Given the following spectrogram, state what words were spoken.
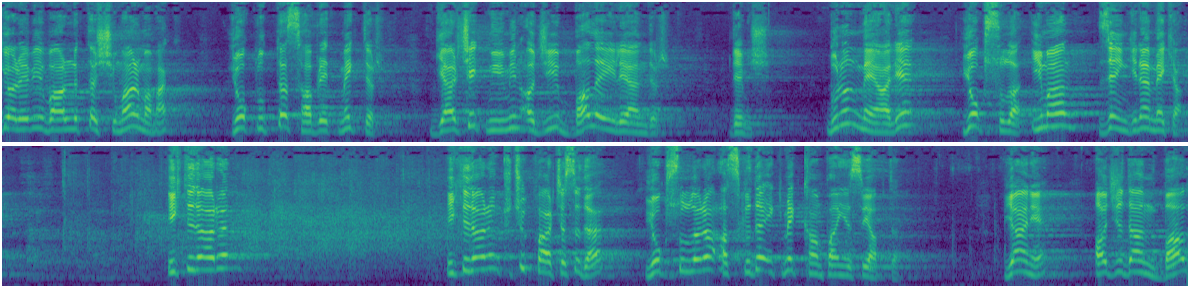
görevi varlıkta şımarmamak, yoklukta sabretmektir. Gerçek mümin acıyı bal eyleyendir demiş. Bunun meali yoksula iman, zengine mekan. İktidarın iktidarın küçük parçası da yoksullara askıda ekmek kampanyası yaptı. Yani acıdan bal,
